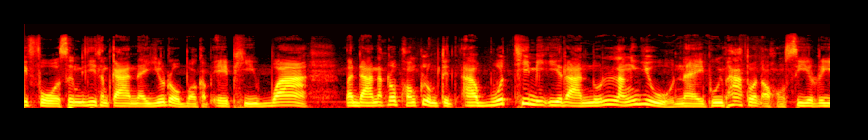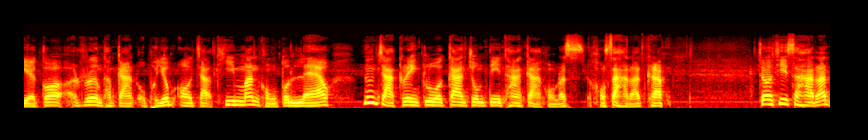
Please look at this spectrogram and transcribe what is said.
24 ซึ่งมีที่ทำการในยุโรปบอกกับ AP ว่าบรรดานักรบของกลุ่มติดอาวุธที่มีอิหร่านนุนหลังอยู่ในภูมิภาคตะวันออกของซีเรีย ก็เริ่มทำการอพยพออกจากที่มั่นของตนแล้ว เนื่องจากเกรงกลัวการโจมตีทางอากาศของสของสหรัฐครับ จ้าที่สหรัฐ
